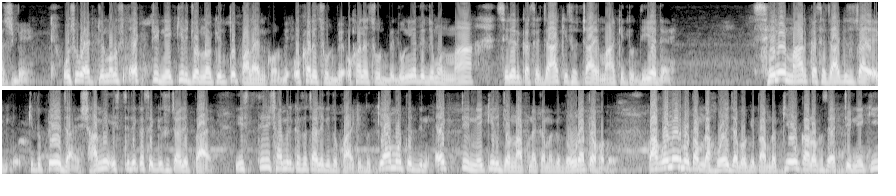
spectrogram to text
আসবে। ওই সময় একজন মানুষ একটি নেকির জন্য কিন্তু পালায়ন করবে। ওখানে ছুটবে ওখানে ছুটবে। দুনিয়াতে যেমন মা, ছেলের কাছে যা কিছু চায় মা কিন্তু দিয়ে দেয়। ছেলে মার কাছে যা কিছু চায়, কিন্তু পেয়ে যায়। স্বামী স্ত্রীর কাছে কিছু চাইলে পায়। স্ত্রী স্বামীর কাছে চাইলে কিন্তু পায়, কিন্তু কেয়ামতের দিন একটি নেকির জন্য আপনাকে আমাকে দৌড়াতে হবে। পাগলের মতো আমরা হয়ে যাব, কিন্তু আমরা কেউ কারও কাছে একটি নেকি,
